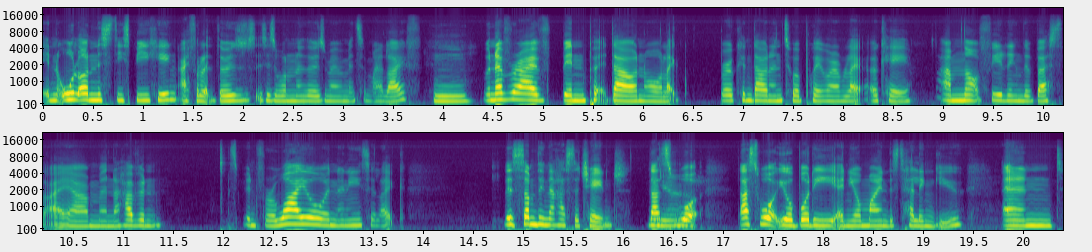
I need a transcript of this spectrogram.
in all honesty speaking, I feel like those this is one of those moments in my life. Mm. Whenever I've been put down or like broken down into a point where I'm like, okay, I'm not feeling the best that I am, and I haven't. It's been for a while, and I need to like. There's something that has to change. That's Yeah. what that's what your body and your mind is telling you, and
